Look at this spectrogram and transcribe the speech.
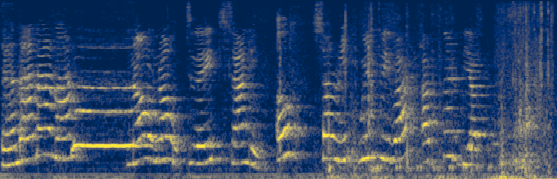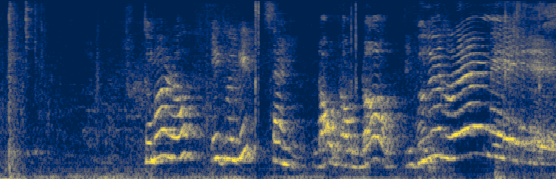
Ta-na-na-na-na. No, no, today it's sunny. Oh, sorry. We'll be back after the adverts. Tomorrow it will be sunny. No, no, no. It will be raining.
